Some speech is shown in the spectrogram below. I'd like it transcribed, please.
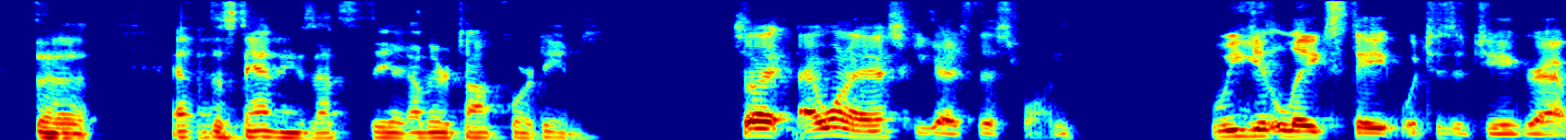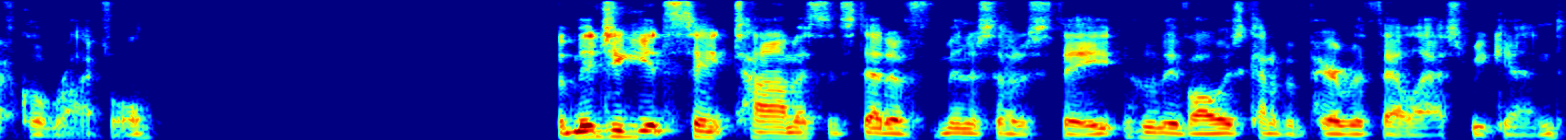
the at the standings, that's the other top four teams. So I, I want to ask you guys this one. We get Lake State, which is a geographical rival. Bemidji gets St. Thomas instead of Minnesota State, who they've always kind of been paired with that last weekend.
